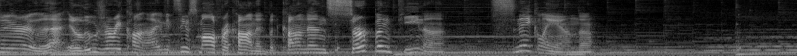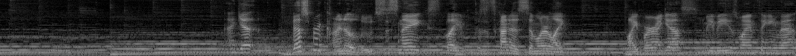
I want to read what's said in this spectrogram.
Illusory, bleh, illusory con. I mean, it seems small for a continent, but continent Serpentina, Snakeland. I get Vesper kind of loots the snakes, like because it's kind of similar, like Viper, I guess. Maybe is why I'm thinking that.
